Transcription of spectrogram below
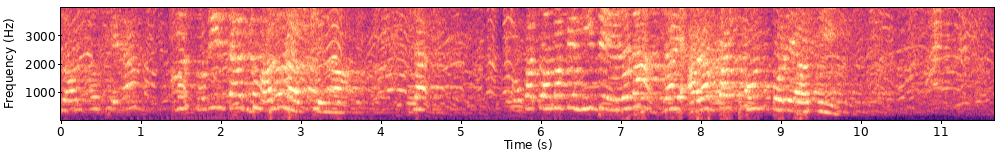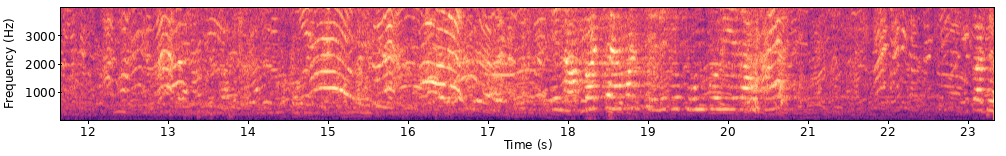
জল তো খেলাম আমার শরীরটা আজ ভালো লাগছে না যা- খোকা তো আমাকে নিতে এলো না যাই আর একবার ফোন করে আসি এই নাম্বারটা আমার ছেলেকে ফোন করিয়ে দাও তো। ঠিক আছে ফোন জানি হ্যালো খোকা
